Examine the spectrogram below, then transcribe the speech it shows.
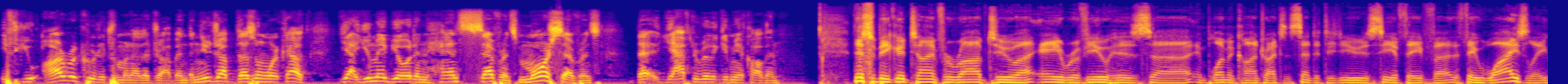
if you are recruited from another job and the new job doesn't work out, yeah, you may be owed enhanced severance, more severance. That you have to really give me a call then. This would be a good time for Rob to uh, a review his uh, employment contracts and send it to you to see if they've uh, if they wisely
